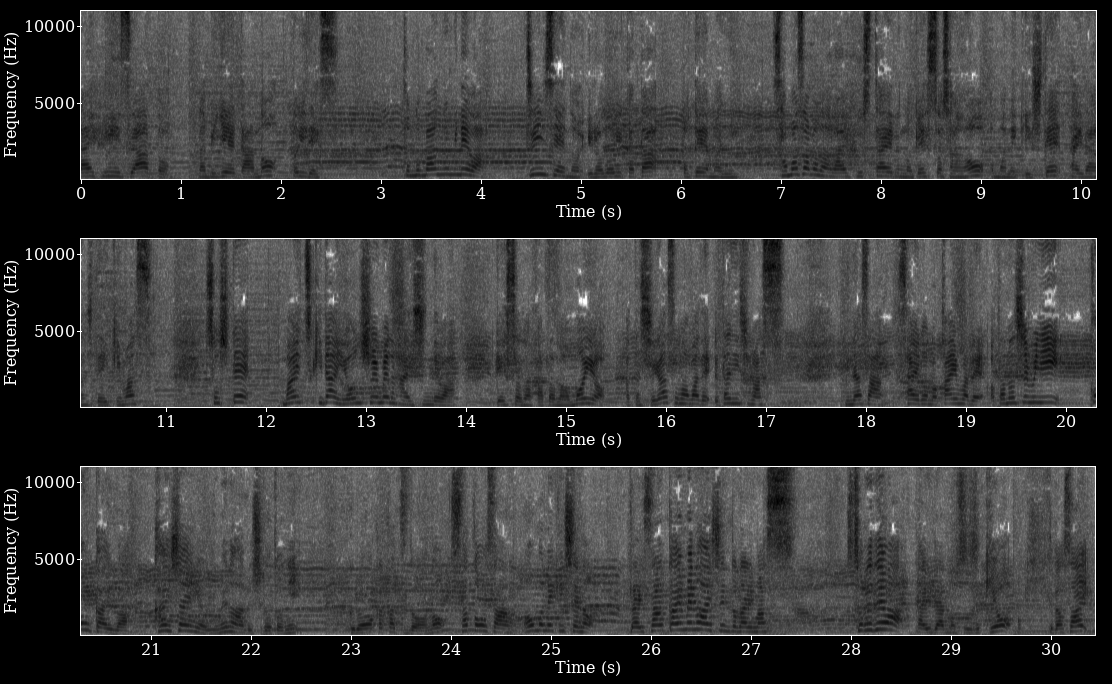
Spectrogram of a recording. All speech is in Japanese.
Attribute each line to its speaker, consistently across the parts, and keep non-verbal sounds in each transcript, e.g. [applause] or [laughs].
Speaker 1: Life is Art ナビゲーターのトリです。この番組では人生の彩り方をテーマにさまざまなライフスタイルのゲストさんをお招きして対談していきます。そして毎月第4週目の配信ではゲストの方の思いを私がその場で歌にします。皆さん最後の回までお楽しみに。今回は会社員を夢のある仕事にグローカ活動の佐藤さんをお招きしての第3回目の配信となります。それでは対談の続きをお聞きください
